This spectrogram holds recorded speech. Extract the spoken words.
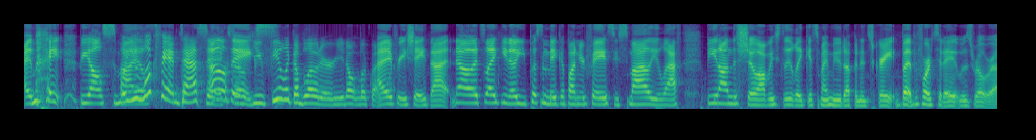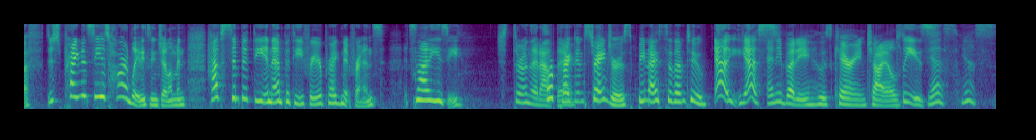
I might be all smiles. Well, you look fantastic. Oh, so if you feel like a bloater, you don't look like I one. appreciate that. No, it's like, you know, you put some makeup on your face, you smile, you laugh. Being on the show obviously like gets my mood up and it's great. But before today it was real rough. Just pregnancy is hard, ladies and gentlemen. Have sympathy and empathy for your pregnant friends. It's not easy. Just throwing that out Or there. pregnant strangers. Be nice to them too. Yeah, yes. Anybody who's carrying child, please. Yes. Yes.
